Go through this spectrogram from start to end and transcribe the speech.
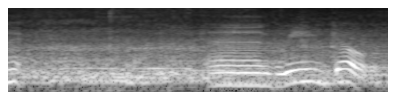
Right. And we go.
